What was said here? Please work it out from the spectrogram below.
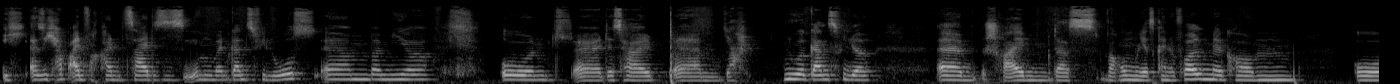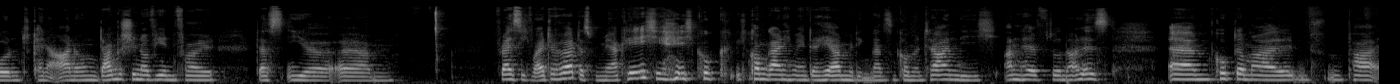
ich, also ich habe einfach keine Zeit. Es ist im Moment ganz viel los ähm, bei mir. Und äh, deshalb, ähm, ja, nur ganz viele ähm, schreiben, dass, warum jetzt keine Folgen mehr kommen. Und keine Ahnung, Dankeschön auf jeden Fall, dass ihr ähm, fleißig weiterhört. Das bemerke ich. Ich, guck, ich komme gar nicht mehr hinterher mit den ganzen Kommentaren, die ich anhefte und alles. Ähm, guck da mal ein paar,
